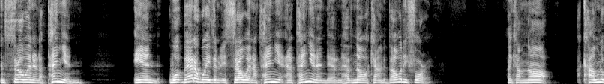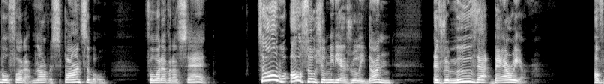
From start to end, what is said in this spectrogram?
and throw in an opinion and what better way than to throw an opinion, an opinion in there and have no accountability for it? Like I'm not accountable for it. I'm not responsible for whatever I've said. So all, all social media has really done is remove that barrier of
